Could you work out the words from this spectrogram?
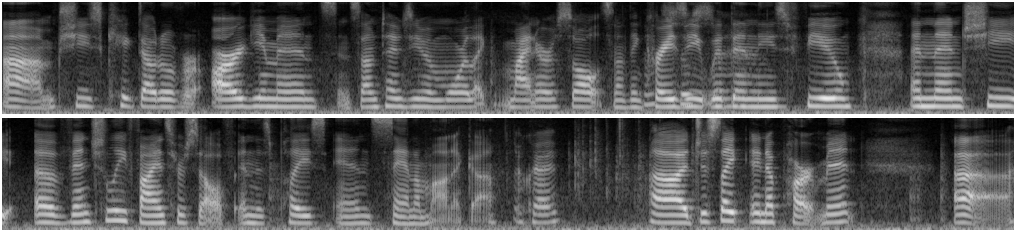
um, she's kicked out over arguments and sometimes even more like minor assaults nothing That's so crazy within these few and then she eventually finds herself in this place in santa monica okay. uh, just like an apartment, uh,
